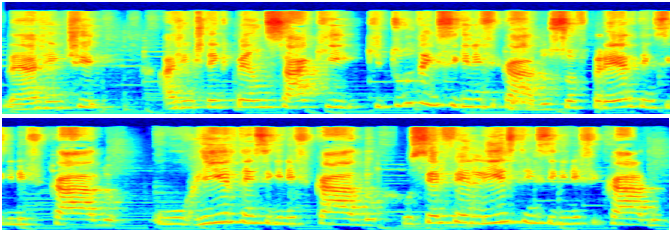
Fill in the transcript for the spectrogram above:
né? A gente a gente tem que pensar que, que tudo tem significado. O sofrer tem significado, o rir tem significado, o ser feliz tem significado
